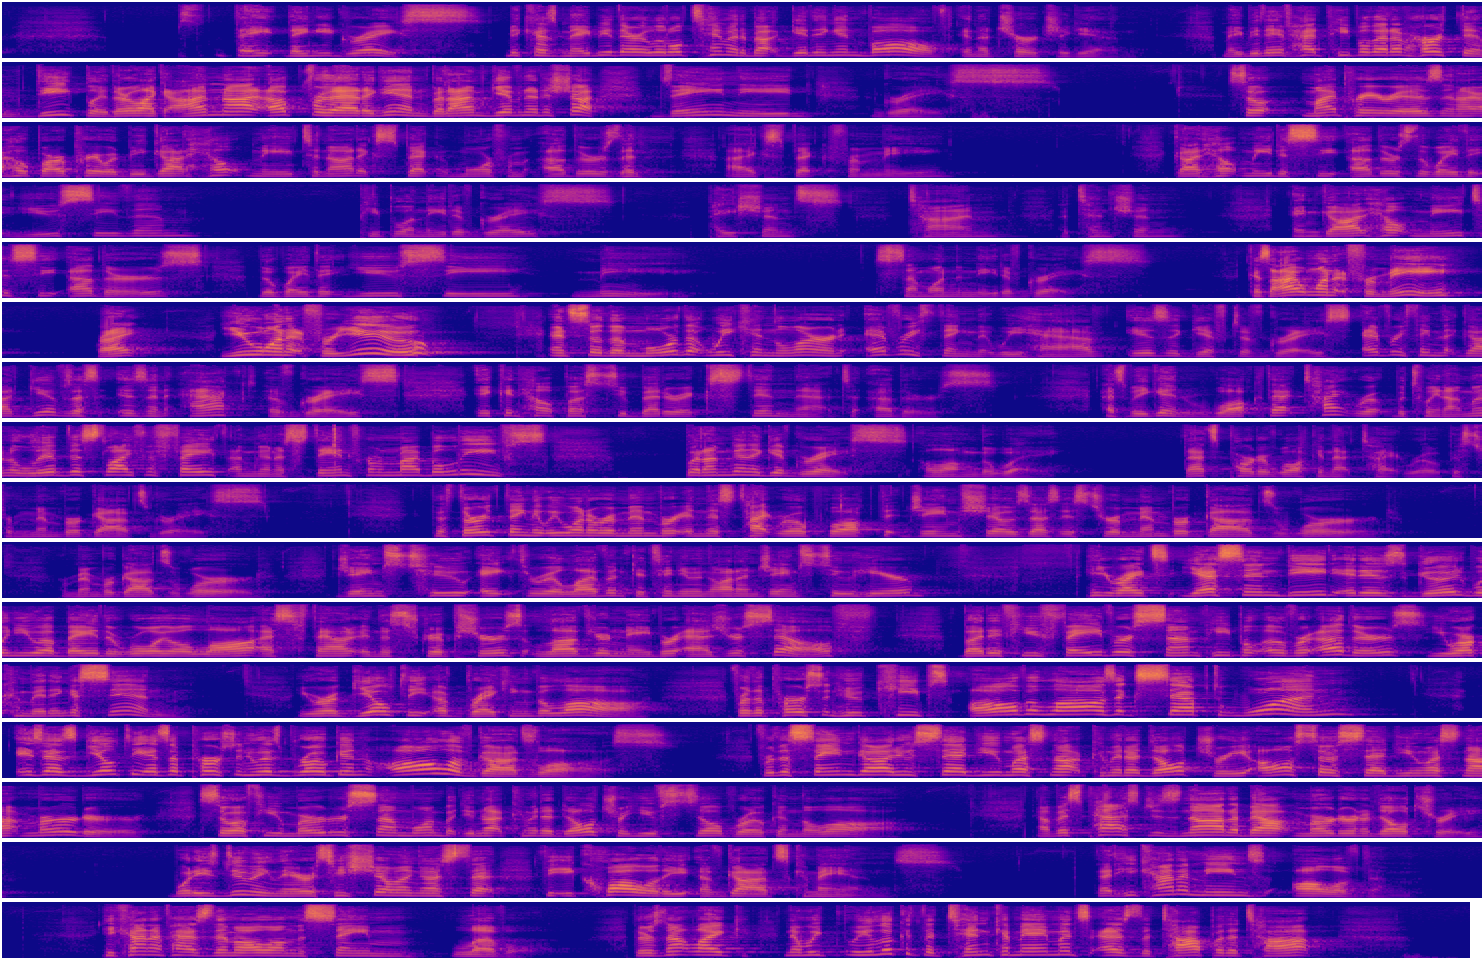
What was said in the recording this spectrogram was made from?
They, they need grace because maybe they're a little timid about getting involved in a church again. Maybe they've had people that have hurt them deeply. They're like, I'm not up for that again, but I'm giving it a shot. They need grace. So, my prayer is, and I hope our prayer would be God, help me to not expect more from others than I expect from me. God, help me to see others the way that you see them people in need of grace, patience, time, attention. And God, help me to see others the way that you see me, someone in need of grace. Because I want it for me, right? You want it for you. And so, the more that we can learn, everything that we have is a gift of grace. Everything that God gives us is an act of grace. It can help us to better extend that to others. As we again walk that tightrope between I'm going to live this life of faith, I'm going to stand firm in my beliefs, but I'm going to give grace along the way. That's part of walking that tightrope, is to remember God's grace. The third thing that we want to remember in this tightrope walk that James shows us is to remember God's word. Remember God's word. James 2, 8 through 11, continuing on in James 2 here. He writes, Yes, indeed, it is good when you obey the royal law as found in the scriptures love your neighbor as yourself. But if you favor some people over others, you are committing a sin. You are guilty of breaking the law. For the person who keeps all the laws except one is as guilty as a person who has broken all of God's laws. For the same God who said you must not commit adultery also said you must not murder. So if you murder someone but do not commit adultery, you've still broken the law. Now, this passage is not about murder and adultery. What he's doing there is he's showing us that the equality of God's commands, that he kind of means all of them. He kind of has them all on the same level. There's not like, now we, we look at the Ten Commandments as the top of the top,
